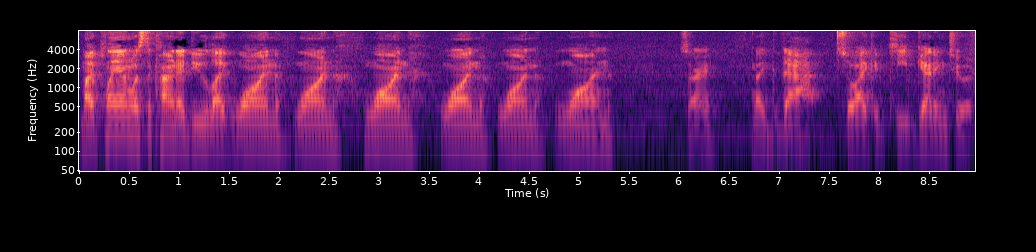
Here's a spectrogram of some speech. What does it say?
My plan was to kind of do like one, one, one, one, one, one. Sorry, like that. So I could keep getting to it.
